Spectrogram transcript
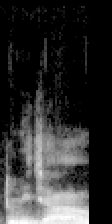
তুমি যাও।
